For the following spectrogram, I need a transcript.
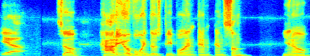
Yeah. So how do you avoid those people and and and some you know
